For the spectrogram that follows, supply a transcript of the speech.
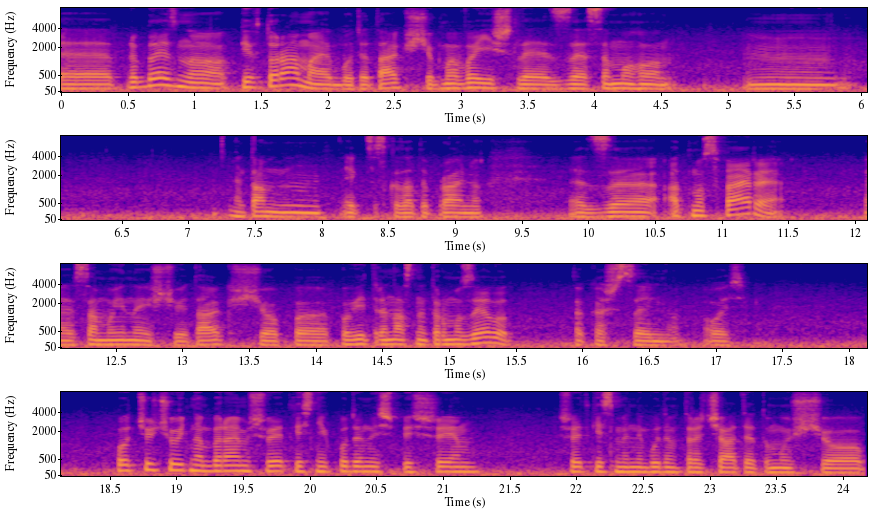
Е, приблизно півтора має бути, так, щоб ми вийшли з самого. м, Там, як це сказати правильно, з атмосфери е, самої нижчої, так, щоб е, повітря нас не тормозило так аж сильно. Ось. По чуть-чуть набираємо швидкість, нікуди не спішимо. Швидкість ми не будемо втрачати, тому що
